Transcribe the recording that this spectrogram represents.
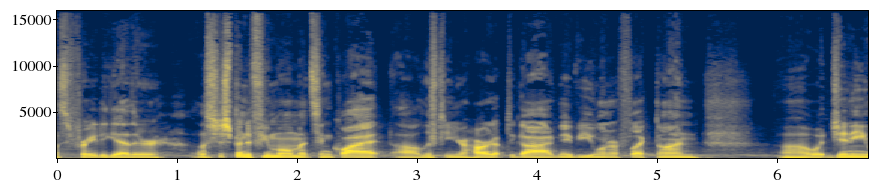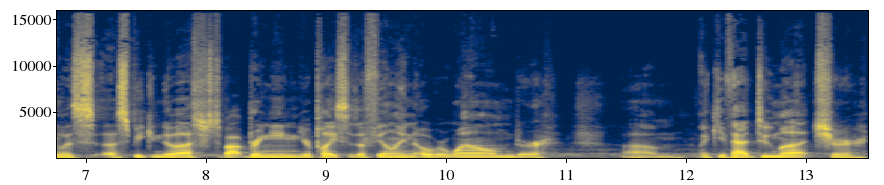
Let's pray together. Let's just spend a few moments in quiet, uh, lifting your heart up to God. Maybe you want to reflect on uh, what Jenny was uh, speaking to us, just about bringing your places of feeling overwhelmed or um, like you've had too much or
